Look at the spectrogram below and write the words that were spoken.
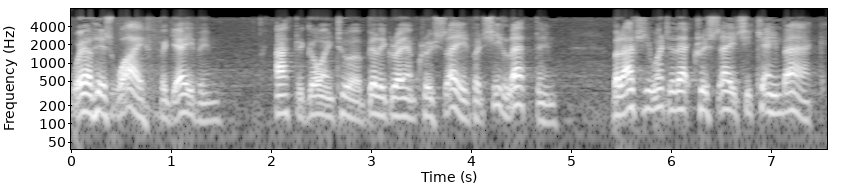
Well, his wife forgave him after going to a Billy Graham crusade, but she left him. But after she went to that crusade, she came back.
